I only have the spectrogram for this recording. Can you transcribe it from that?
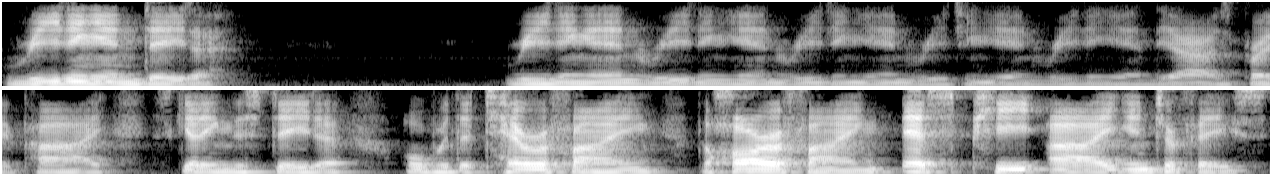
reading in data. Reading in, reading in, reading in, reading in, reading in. The Raspberry Pi is getting this data over the terrifying, the horrifying SPI interface.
